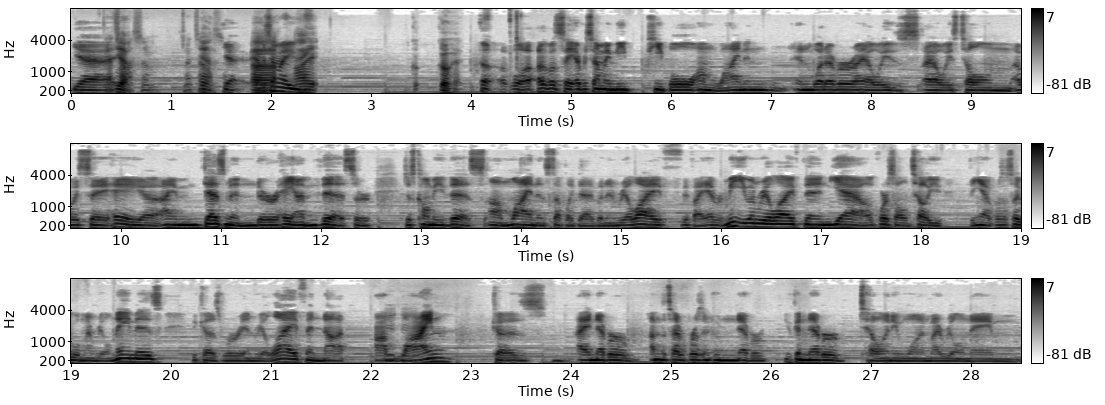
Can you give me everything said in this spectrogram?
Yeah, yeah. That's Yeah. awesome. That's Yeah. awesome. yeah. Every Uh, time I, Go, go ahead. Uh, well, I was gonna say every time I meet people online and and whatever, I always I always tell them I always say, hey, uh, I'm Desmond, or hey, I'm this, or just call me this online and stuff like that. But in real life, if I ever meet you in real life, then yeah, of course I'll tell you. Then yeah, of course I'll tell you what my real name is because we're in real life and not online. Because I never, I'm the type of person who never, you can never tell anyone my real name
